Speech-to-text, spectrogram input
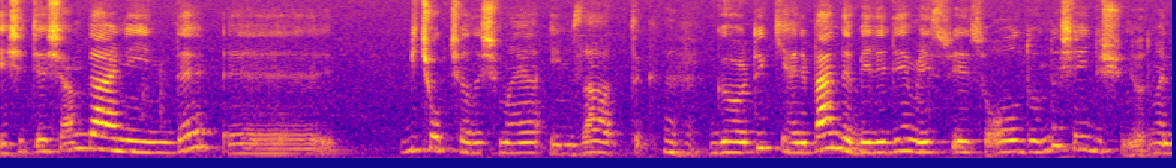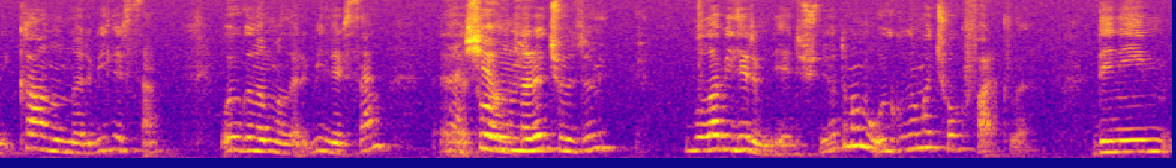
Eşit Yaşam Derneği'nde e, birçok çalışmaya imza attık. Hı hı. Gördük ki hani ben de belediye meclis üyesi olduğumda şey düşünüyordum. Hani kanunları bilirsem, uygulamaları bilirsem e, Her şey sorunlara çözüm bulabilirim diye düşünüyordum ama uygulama çok farklı. Deneyim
